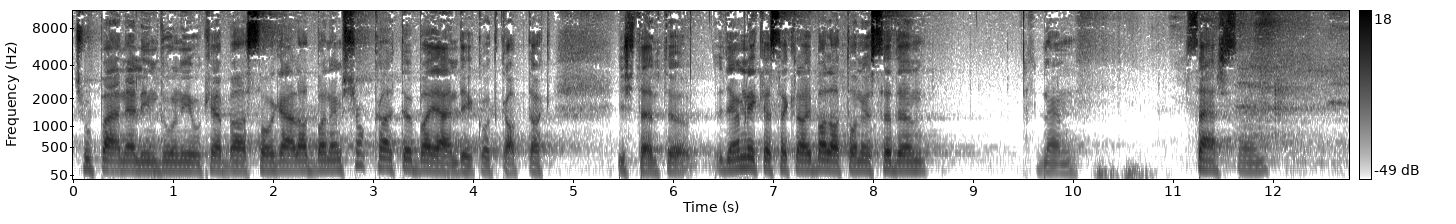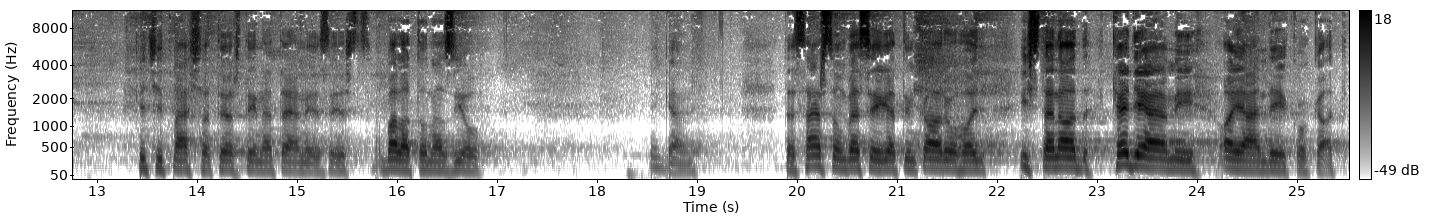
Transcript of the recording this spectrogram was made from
csupán elindulniuk ebbe a szolgálatba, hanem sokkal több ajándékot kaptak Istentől. Ugye emlékeztek rá, hogy Balaton összedön, nem, Szárszon. Kicsit más a történet, elnézést. A Balaton az jó. Igen. De Szárszon beszélgettünk arról, hogy Isten ad kegyelmi ajándékokat.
